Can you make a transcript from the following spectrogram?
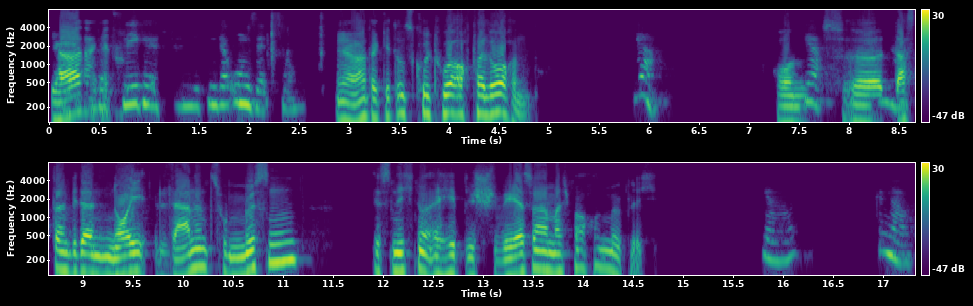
Ja, da der Pflege ist ständig in der Umsetzung. Ja, da geht uns Kultur auch verloren. Ja. Und ja. Äh, das dann wieder neu lernen zu müssen, ist nicht nur erheblich schwer, sondern manchmal auch unmöglich. Ja, genau.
